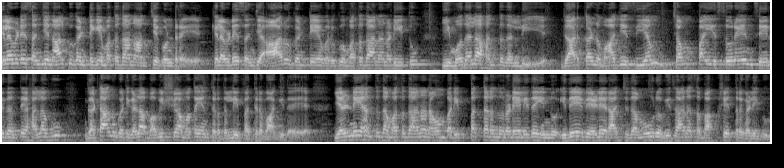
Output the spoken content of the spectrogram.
ಕೆಲವೆಡೆ ಸಂಜೆ ನಾಲ್ಕು ಗಂಟೆಗೆ ಮತದಾನ ಅಂತ್ಯಗೊಂಡರೆ ಕೆಲವೆಡೆ ಸಂಜೆ ಆರು ಗಂಟೆಯವರೆಗೂ ಮತದಾನ ನಡೆಯಿತು. ಈ ಮೊದಲ ಹಂತದಲ್ಲಿ ಜಾರ್ಖಂಡ್ ಮಾಜಿ ಸಿಎಂ ಚಂಪೈ ಸೊರೇನ್ ಸೇರಿದಂತೆ ಹಲವು ಘಟಾನುಘಟಿಗಳ ಭವಿಷ್ಯ ಮತಯಂತ್ರದಲ್ಲಿ ಭದ್ರವಾಗಿದೆ. ಎರಡನೇ ಹಂತದ ಮತದಾನ ನವೆಂಬರ್ ಇಪ್ಪತ್ತರಂದು ನಡೆಯಲಿದೆ. ಇನ್ನು ಇದೇ ವೇಳೆ ರಾಜ್ಯದ ಮೂರು ವಿಧಾನಸಭಾ ಕ್ಷೇತ್ರಗಳಿಗೂ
